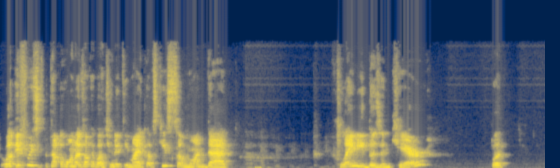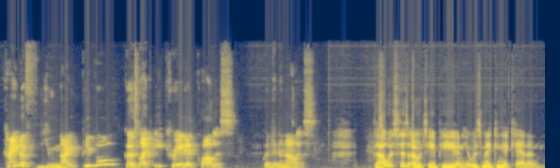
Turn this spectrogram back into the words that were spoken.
Well, if we want to talk about unity, Mayakovsky is someone that claim he doesn't care, but kind of unite people because, like, he created Qualis, Quentin and Alice. that was his OTP and he was making it canon.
